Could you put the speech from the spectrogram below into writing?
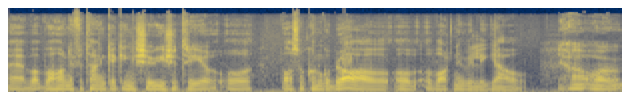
Eh, vad, vad har ni för tankar kring 2023 och, och vad som kommer gå bra och, och, och vart ni vill ligga? Och, Ja, og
